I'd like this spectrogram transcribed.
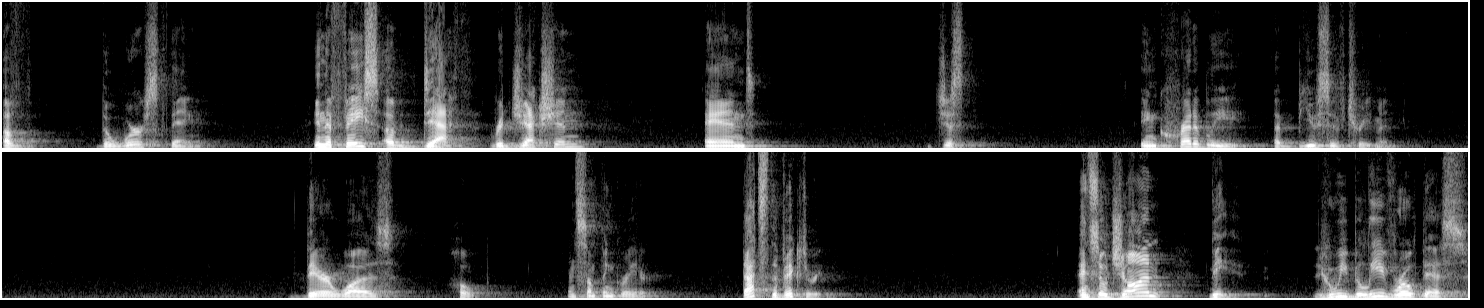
of the worst thing, in the face of death, rejection, and just incredibly abusive treatment, there was hope and something greater. That's the victory. And so, John, the, who we believe wrote this,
